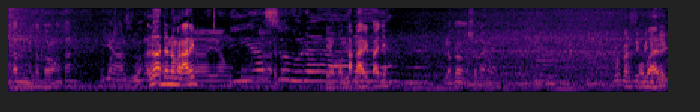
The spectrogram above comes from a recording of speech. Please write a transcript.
kan minta tolong kan ke kosan gua Lu ada nomor Arif? Ya kontak Arif aja. lo gak ke sana emang Mau balik.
